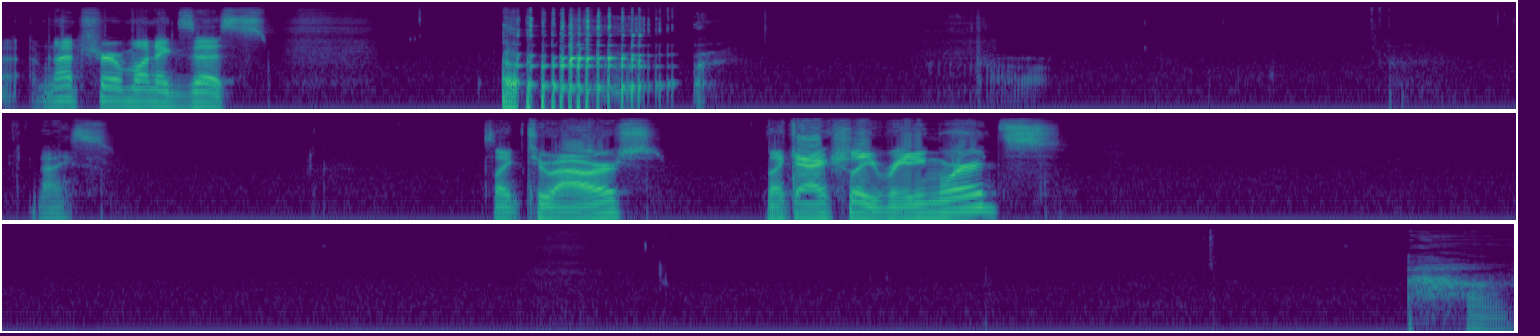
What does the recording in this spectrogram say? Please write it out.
I'm not sure one exists. Nice. It's like two hours? Like actually reading words? Oh,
